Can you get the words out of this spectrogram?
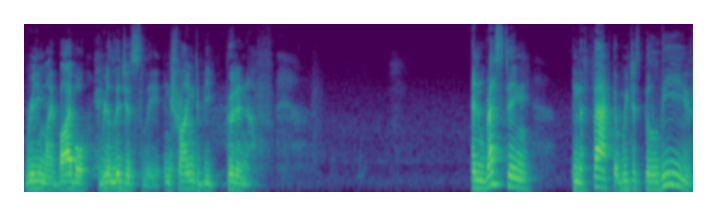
reading my Bible religiously and trying to be good enough. And resting in the fact that we just believe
